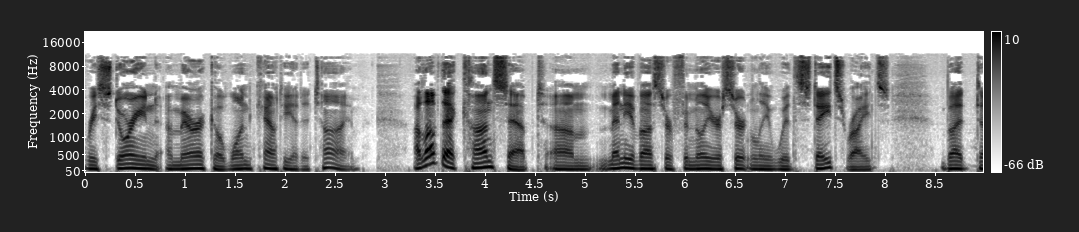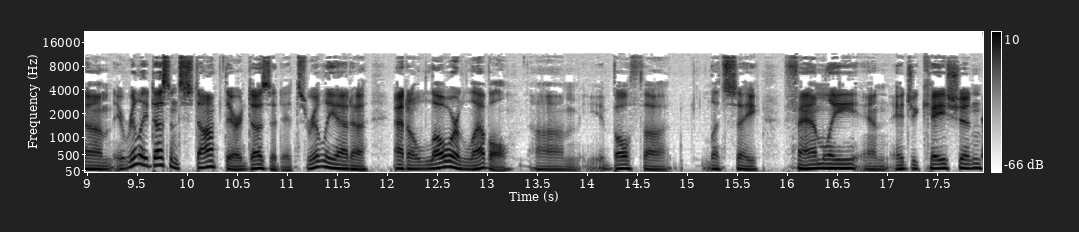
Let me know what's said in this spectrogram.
restoring America one county at a time. I love that concept. Um, many of us are familiar, certainly, with states' rights, But um, it really doesn't stop there, does it? It's really at a at a lower level, um, both uh, let's say family and education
